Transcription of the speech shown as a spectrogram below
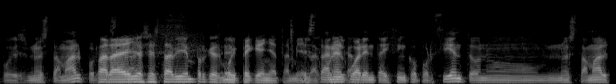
pues no está mal. Porque Para está- ellos está bien porque es muy eh, pequeña también. la Está en el cuenca. 45%, no, no está mal.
